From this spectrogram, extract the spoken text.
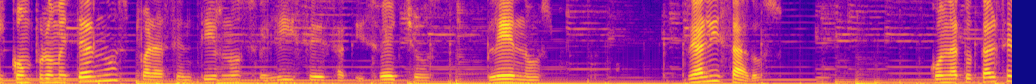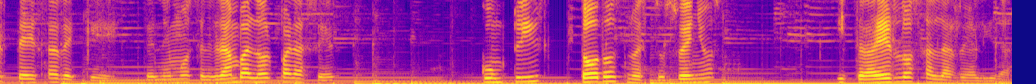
y comprometernos para sentirnos felices, satisfechos, plenos, realizados, con la total certeza de que tenemos el gran valor para hacer, cumplir todos nuestros sueños y traerlos a la realidad.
